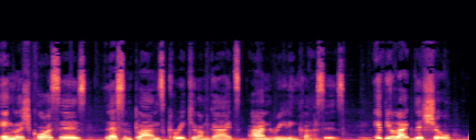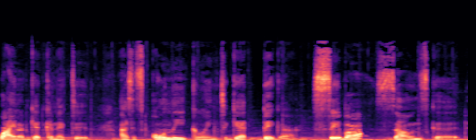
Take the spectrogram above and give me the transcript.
English courses, lesson plans, curriculum guides, and reading classes. If you like this show, why not get connected? As it's only going to get bigger. Seba sounds good.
